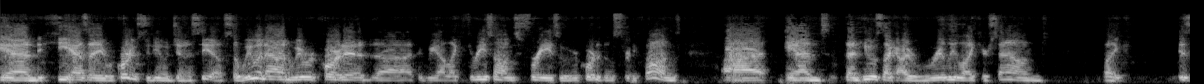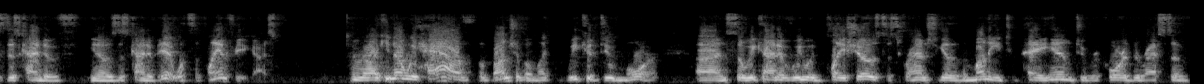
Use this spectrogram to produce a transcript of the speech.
and he has a recording studio in Geneseo. So we went out and we recorded. Uh, I think we got like three songs free, so we recorded those three songs uh, and then he was like, I really like your sound. Like, is this kind of, you know, is this kind of it? What's the plan for you guys? And we're like, you know, we have a bunch of them. Like, we could do more. Uh, and so we kind of, we would play shows to scrounge together the money to pay him to record the rest of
